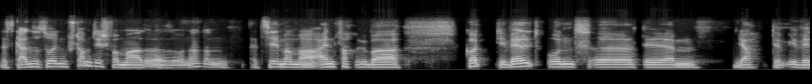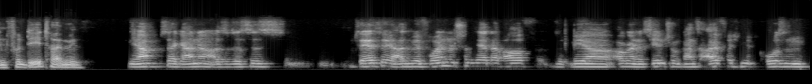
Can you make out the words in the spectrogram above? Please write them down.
das Ganze so im Stammtischformat oder so. Ne? Dann erzählen wir mal einfach über Gott, die Welt und äh, dem, ja, dem Event von D-Timing. Ja, sehr gerne. Also das ist sehr, sehr, also wir freuen uns schon sehr darauf. Wir organisieren schon ganz eifrig mit großem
